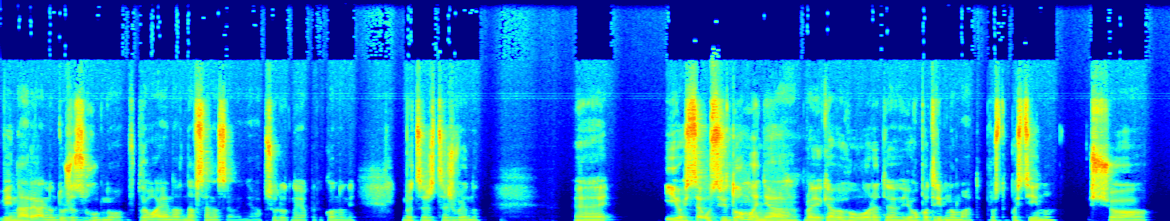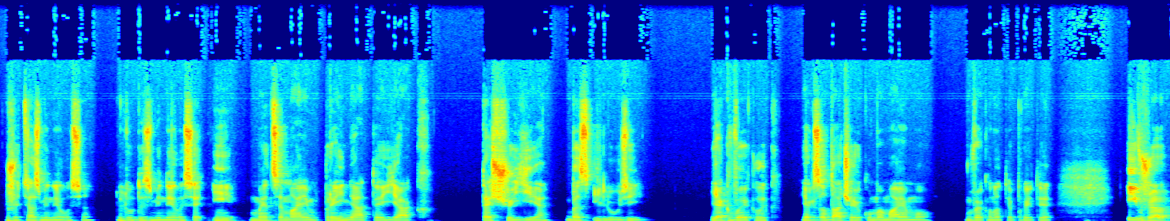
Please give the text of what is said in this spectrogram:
війна реально дуже згубно впливає на на все населення. Абсолютно, я переконаний, бо це ж це ж видно. Е, і ось це усвідомлення, про яке ви говорите, його потрібно мати просто постійно, що життя змінилося, люди змінилися, і ми це маємо прийняти як те, що є, без ілюзій, як виклик, як задача, яку ми маємо виконати, пройти. І вже,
